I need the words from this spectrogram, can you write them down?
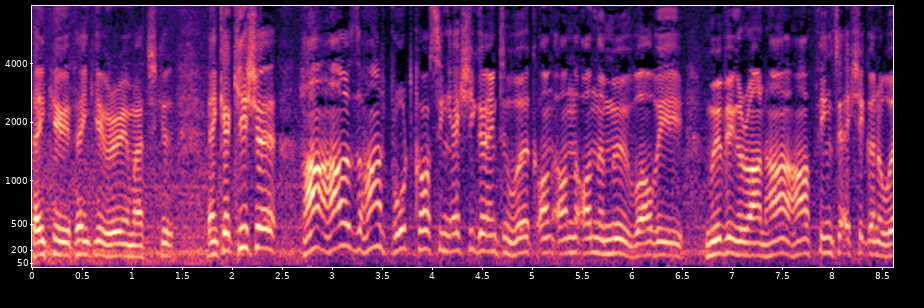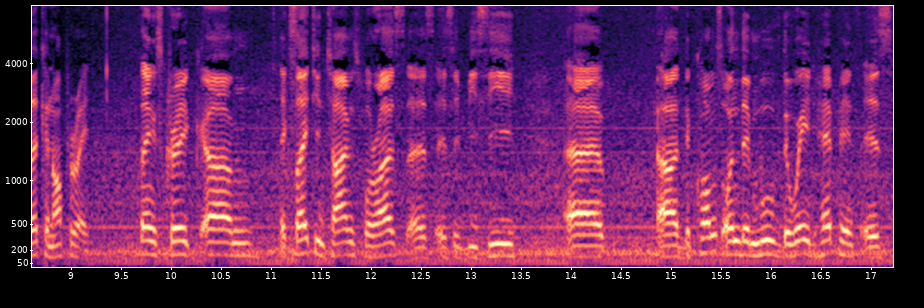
Thank you, thank you very much. And Kakisha, how, how, is, how is broadcasting actually going to work on, on, on the move while we're moving around? How, how are things actually going to work and operate? Thanks, Craig. Um, exciting times for us as SABC. Uh, uh, the comms on the move, the way it happens is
